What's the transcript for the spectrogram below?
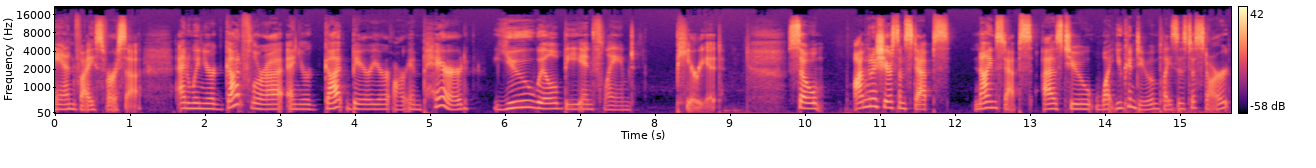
and vice versa. And when your gut flora and your gut barrier are impaired, you will be inflamed, period. So, I'm going to share some steps, nine steps, as to what you can do and places to start.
